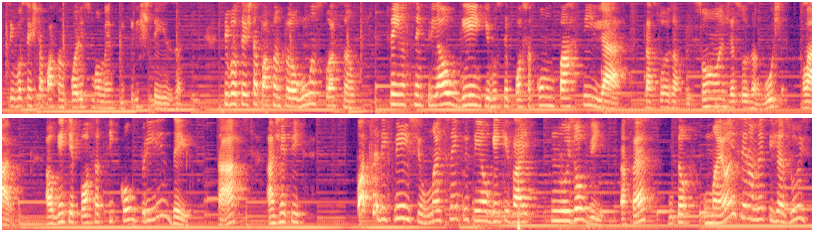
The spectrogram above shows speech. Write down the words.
se você está passando por esse momento de tristeza, se você está passando por alguma situação, tenha sempre alguém que você possa compartilhar das suas aflições, das suas angústias, claro, alguém que possa te compreender, tá? A gente pode ser difícil, mas sempre tem alguém que vai nos ouvir, tá certo? Então, o maior ensinamento de Jesus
